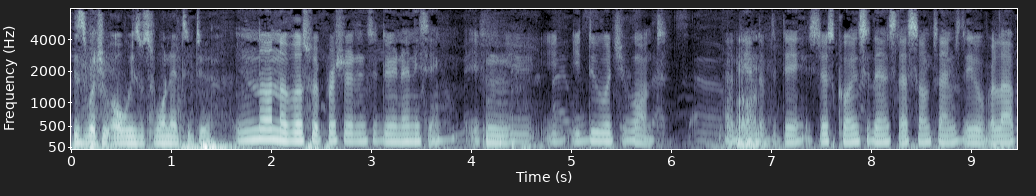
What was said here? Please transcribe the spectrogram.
this is what you always wanted to do. None of us were pressured into doing anything. If Mm. you, you you do what you want, at the end of the day, it's just coincidence that sometimes they overlap.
